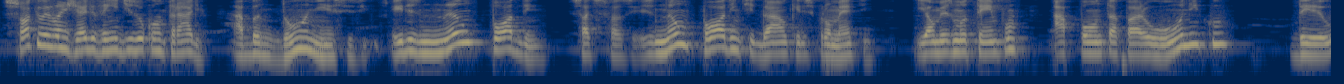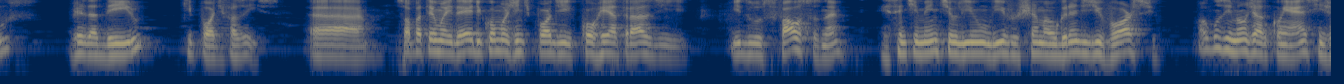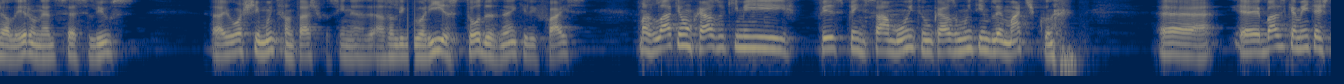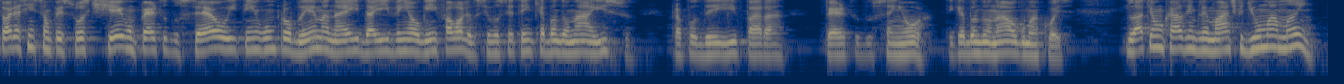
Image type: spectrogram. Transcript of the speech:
Só que o evangelho vem e diz o contrário. Abandone esses ídolos. Eles não podem satisfazer, eles não podem te dar o que eles prometem. E ao mesmo tempo aponta para o único Deus verdadeiro que pode fazer isso. Uh, só para ter uma ideia de como a gente pode correr atrás de ídolos falsos, né? Recentemente eu li um livro chama O Grande Divórcio. Alguns irmãos já conhecem, já leram, né, do C.S. Lewis. Uh, eu achei muito fantástico, assim, né, as alegorias todas, né, que ele faz. Mas lá tem um caso que me fez pensar muito, um caso muito emblemático, né? É, é, basicamente a história assim são pessoas que chegam perto do céu e tem algum problema, né? E daí vem alguém e fala, olha, se você tem que abandonar isso para poder ir para perto do Senhor, tem que abandonar alguma coisa. E lá tem um caso emblemático de uma mãe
